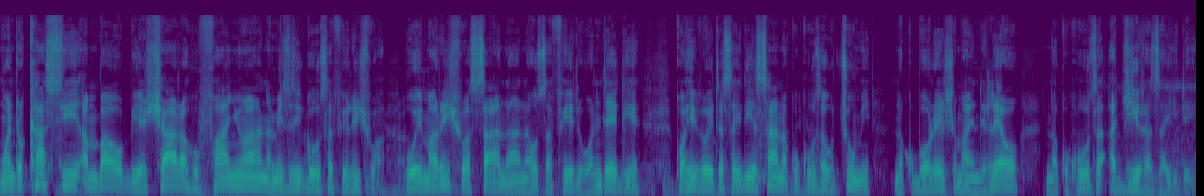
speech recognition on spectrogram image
Mwendo kasi ambao biashara hufanywa na mizigo husafirishwa huimarishwa sana na usafiri wa ndege. Kwa hivyo itasaidia sana kukuza uchumi na kuboresha maendeleo na kukuza ajira zaidi.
